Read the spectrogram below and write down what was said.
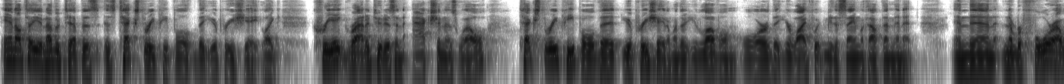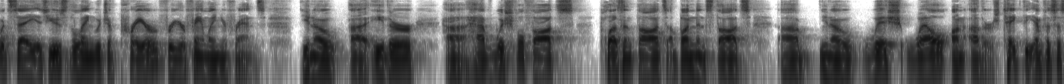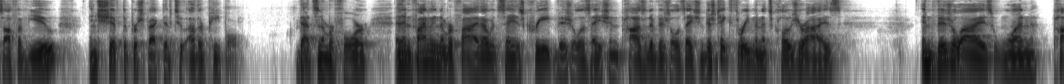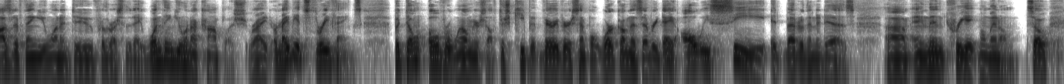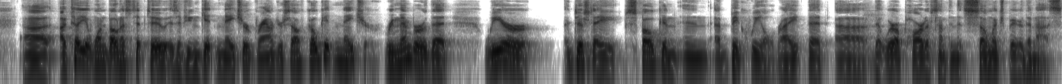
And I'll tell you another tip is, is text three people that you appreciate. Like create gratitude as an action as well. Text three people that you appreciate them, whether you love them or that your life wouldn't be the same without them in it. And then number four, I would say is use the language of prayer for your family and your friends. You know, uh, either uh, have wishful thoughts, pleasant thoughts, abundance thoughts, uh, you know, wish well on others. Take the emphasis off of you and shift the perspective to other people. That's number four. And then finally, number five, I would say is create visualization, positive visualization. Just take three minutes, close your eyes and visualize one positive thing you want to do for the rest of the day. One thing you want to accomplish, right? Or maybe it's three things, but don't overwhelm yourself. Just keep it very, very simple. Work on this every day. Always see it better than it is. Um, and then create momentum. So uh, I'll tell you one bonus tip too is if you can get in nature, ground yourself, go get in nature. Remember that we are just a spoke in, in a big wheel, right? That, uh, that we're a part of something that's so much bigger than us.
